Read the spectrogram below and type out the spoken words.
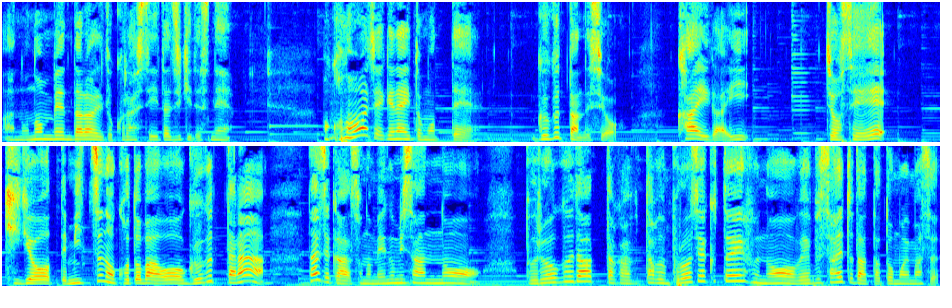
あののんべんだらりと暮らしていた時期ですね、まあ、このままじゃいけないと思ってググったんですよ。海外女性起業って3つの言葉をググったらなぜかそのめぐみさんのブログだったか多分プロジェクト F のウェブサイトだったと思います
